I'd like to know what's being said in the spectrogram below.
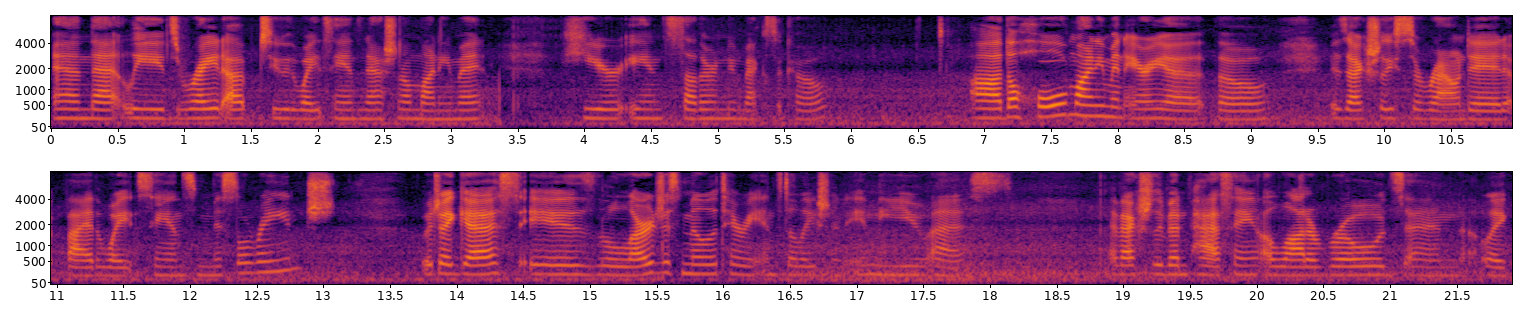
and that leads right up to the White Sands National Monument here in southern New Mexico. Uh, the whole monument area though is actually surrounded by the White Sands Missile Range which I guess is the largest military installation in the US. I've actually been passing a lot of roads and like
